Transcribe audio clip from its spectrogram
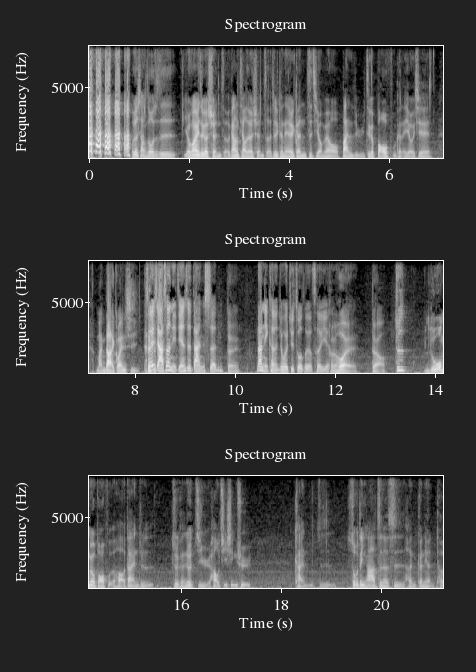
我就想说，就是有关于这个选择，刚刚提到这个选择，就是可能会跟自己有没有伴侣这个包袱，可能有一些蛮大的关系。所以假设你今天是单身，对，那你可能就会去做这个测验。可能会，对啊，就是如果没有包袱的话，当然就是就可能就基于好奇心去看，就是说不定他真的是很跟你很特，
